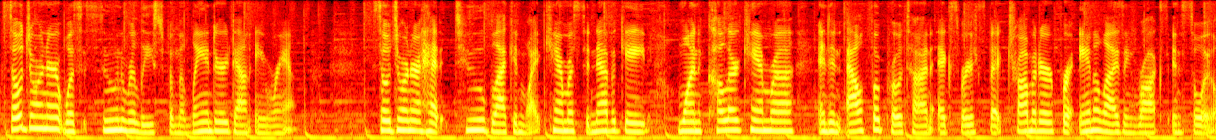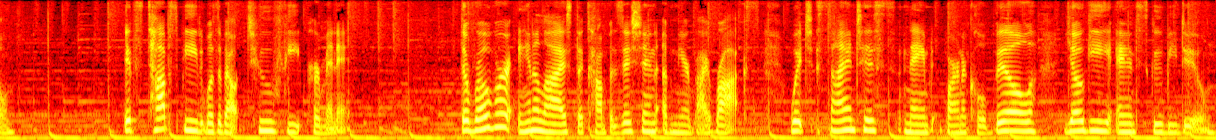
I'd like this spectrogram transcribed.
Sojourner was soon released from the lander down a ramp. Sojourner had two black and white cameras to navigate, one color camera, and an alpha proton X ray spectrometer for analyzing rocks and soil. Its top speed was about two feet per minute. The rover analyzed the composition of nearby rocks, which scientists named Barnacle Bill, Yogi, and Scooby Doo.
